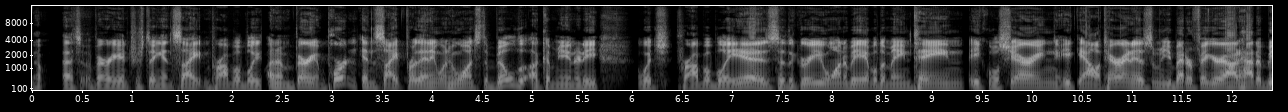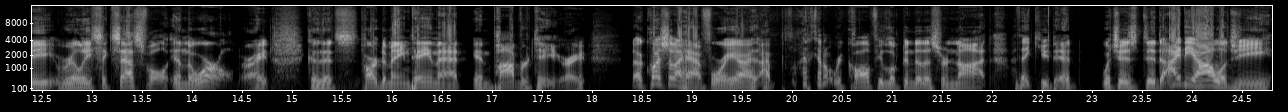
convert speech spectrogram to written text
Yep, that's a very interesting insight and probably a very important insight for anyone who wants to build a community, which probably is to the degree you want to be able to maintain equal sharing, egalitarianism, you better figure out how to be really successful in the world, right? Because it's hard to maintain that in poverty, right? A question I have for you, I, I, I don't recall if you looked into this or not. I think you did, which is did ideology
